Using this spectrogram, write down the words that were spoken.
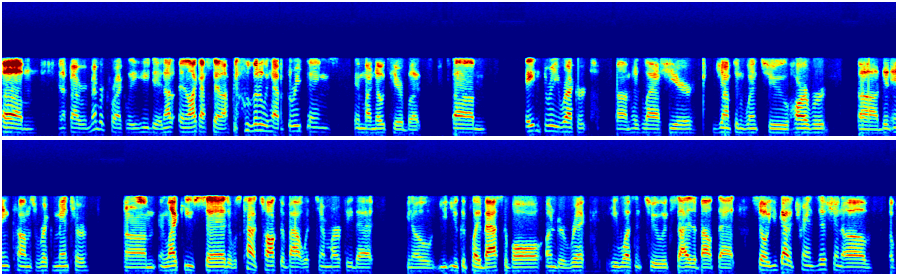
um, and if I remember correctly, he did. And, I, and like I said, I literally have three things in my notes here, but um, eight and three record um, his last year. Jumped and went to Harvard. Uh, then in comes Rick Minter. Um, and like you said, it was kind of talked about with Tim Murphy that you know you, you could play basketball under Rick. He wasn't too excited about that. So you've got a transition of of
